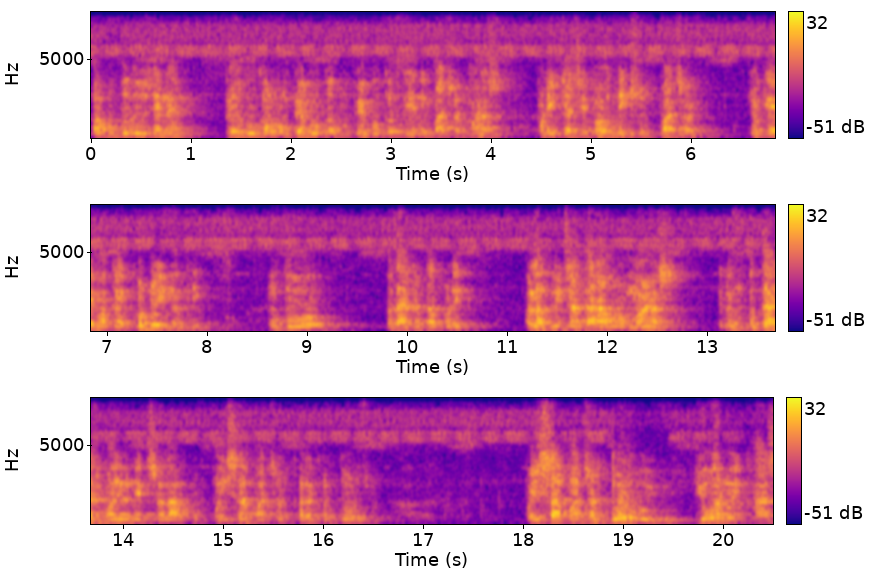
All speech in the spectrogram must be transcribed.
બાપુ બધું છે ને, ભેગું કરવું ભેગું કરવું ભેગું કરવું, એની પાછળ માણસ પડી ગયા છે ભૌતિક સુખ પાછળ. જોકે એમાં કઈ ખોટું નથી. હું તો બધા કરતા થોડીક અલગ વિચારધારાવાળો માણસ એટલે હું બધા જ ભાઈઓને એક સલાહ આપું, પૈસા પાછળ ખરેખર દોડજો. પૈસા પાછળ દોડવું યુવાનોએ ખાસ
